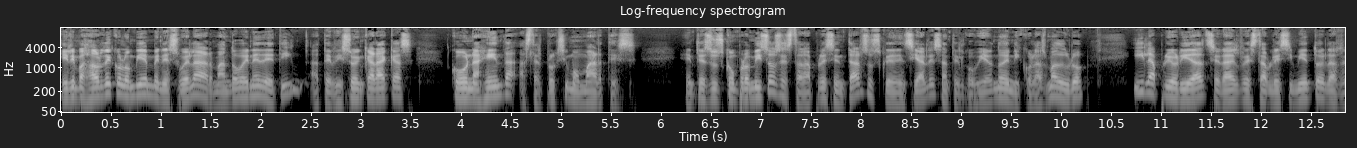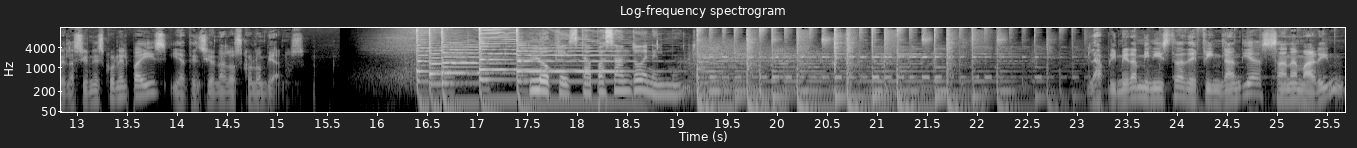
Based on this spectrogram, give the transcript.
El embajador de Colombia en Venezuela, Armando Benedetti, aterrizó en Caracas con agenda hasta el próximo martes. Entre sus compromisos estará presentar sus credenciales ante el gobierno de Nicolás Maduro y la prioridad será el restablecimiento de las relaciones con el país y atención a los colombianos. Lo que está pasando en el mundo. La primera ministra de Finlandia, Sanna Marin,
